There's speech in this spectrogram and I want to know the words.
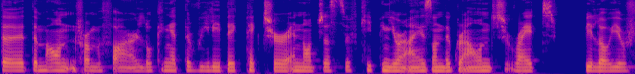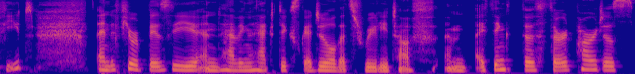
the the mountain from afar looking at the really big picture and not just of keeping your eyes on the ground right below your feet. And if you're busy and having a hectic schedule, that's really tough. And I think the third part is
